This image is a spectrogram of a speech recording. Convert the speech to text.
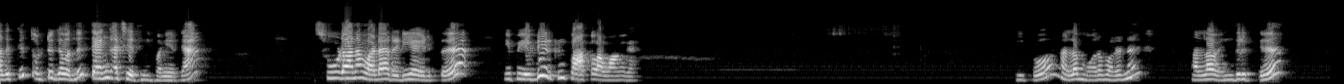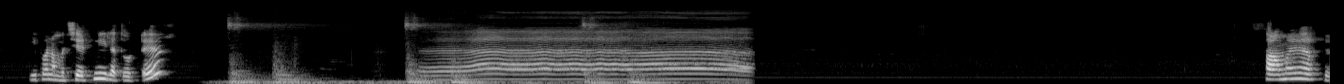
அதுக்கு தொட்டுக்க வந்து தேங்காய் சட்னி பண்ணியிருக்கேன். சூடான வடை ரெடியா எடுத்து இப்ப எப்படி இருக்குன்னு பார்க்கலாம் வாங்க. இப்போ நல்லா முற முறன்னு நல்லா வெந்திருக்கு. இப்போ நம்ம சட்னியில தொட்டு செமையாக இருக்கு.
